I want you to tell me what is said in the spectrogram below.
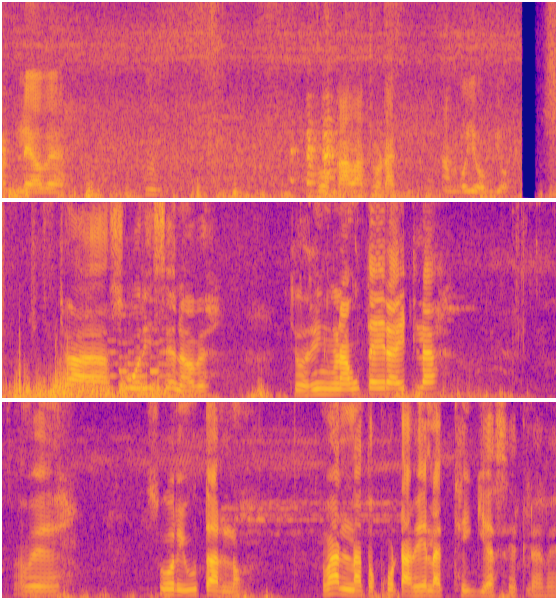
એટલે હવે રોકાવા થોડાક આમ ગયો. ગયો સોરી છે ને હવે. જો રીંગણા ઉતાર્યા એટલા. હવે સોરી, ઉતાર લો. વાલના તો ખોટા વહેલા જ થઈ ગયા છે એટલે હવે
